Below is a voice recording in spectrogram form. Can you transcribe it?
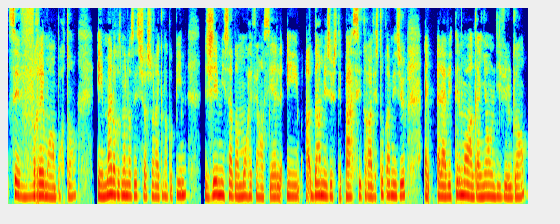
C'est vraiment important. Et malheureusement, dans cette situation avec ma copine, j'ai mis ça dans mon référentiel et dans mes yeux, c'était pas assez grave. Surtout qu'à mes yeux, elle, elle avait tellement à gagner en le divulguant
